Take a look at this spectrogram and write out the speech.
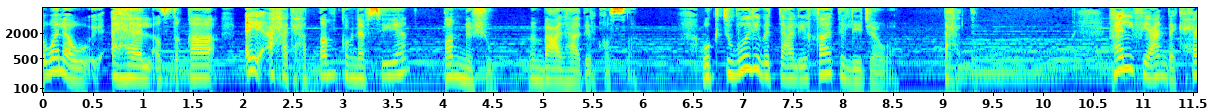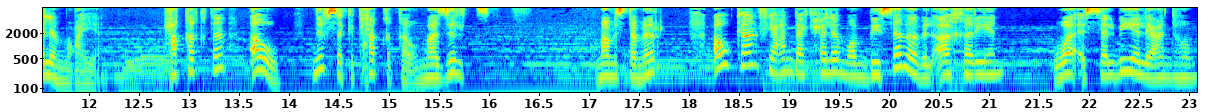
ولو أهل أصدقاء أي أحد حطمكم نفسيا طنشوا من بعد هذه القصة. واكتبوا لي بالتعليقات اللي جوا تحت. هل في عندك حلم معين حققته أو نفسك تحققه وما زلت ما مستمر؟ أو كان في عندك حلم وبسبب الآخرين والسلبية اللي عندهم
